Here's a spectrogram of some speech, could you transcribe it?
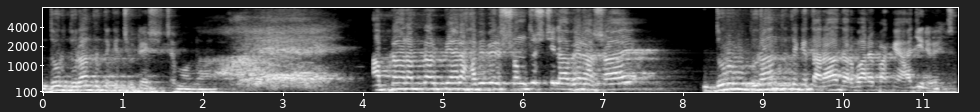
দূর দূরান্ত থেকে ছুটে এসেছে মৌলা। আপনার আপনার পেয়ারা হাবিবের সন্তুষ্টি লাভের আশায় দূর দূরান্ত থেকে তারা দরবারে পাকে হাজির হয়েছে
